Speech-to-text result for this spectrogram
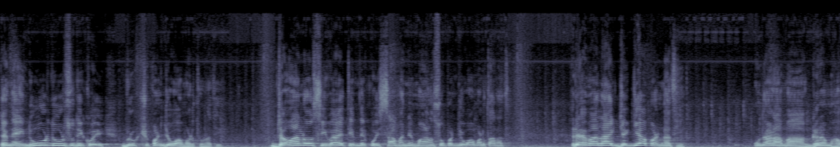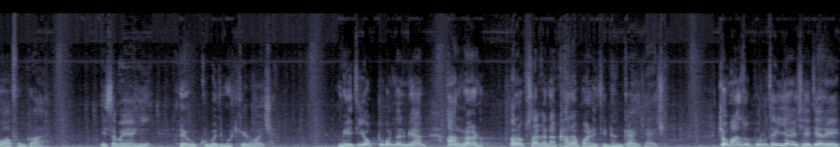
તેમને અહીં દૂર દૂર સુધી કોઈ વૃક્ષ પણ જોવા મળતું નથી. જવાનો સિવાય તેમને કોઈ સામાન્ય માણસો પણ જોવા મળતા નથી. રહેવા લાયક જગ્યા પણ નથી. ઉનાળામાં ગરમ હવા ફૂંકાય. એ સમયે અહીં રહેવું ખૂબ જ મુશ્કેલ હોય છે. મેથી ઓક્ટોબર દરમિયાન આ રણ અરબ સાગરના ખારા પાણીથી ઢંકાઈ જાય છે. ચોમાસું પૂરું થઈ જાય છે ત્યારે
